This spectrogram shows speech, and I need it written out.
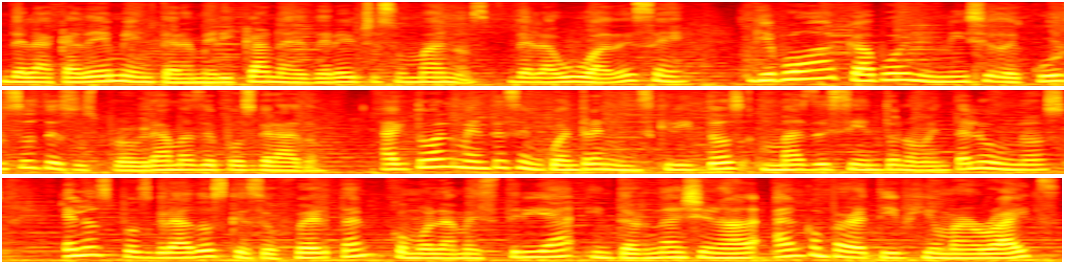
de la Academia Interamericana de Derechos Humanos de la UADC llevó a cabo el inicio de cursos de sus programas de posgrado. Actualmente se encuentran inscritos más de 190 alumnos en los posgrados que se ofertan como la maestría International and Comparative Human Rights,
